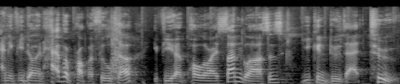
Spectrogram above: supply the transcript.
And if you don't have a proper filter, if you have polarized sunglasses, you can do that too.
